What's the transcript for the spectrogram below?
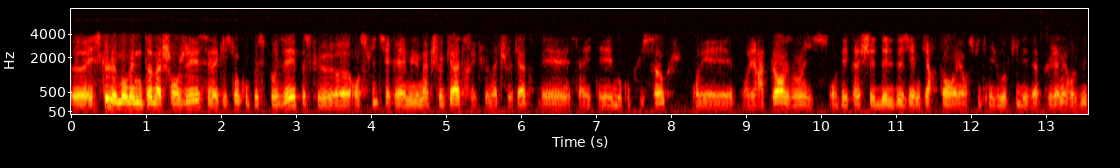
euh, est-ce que le momentum a changé? C'est la question qu'on peut se poser parce que euh, ensuite il y a quand même eu le match 4 et que le match 4, mais ça a été beaucoup plus simple pour les pour les Raptors. Hein. Ils se sont détachés dès le deuxième quart-temps et ensuite Milwaukee les a plus jamais revus.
